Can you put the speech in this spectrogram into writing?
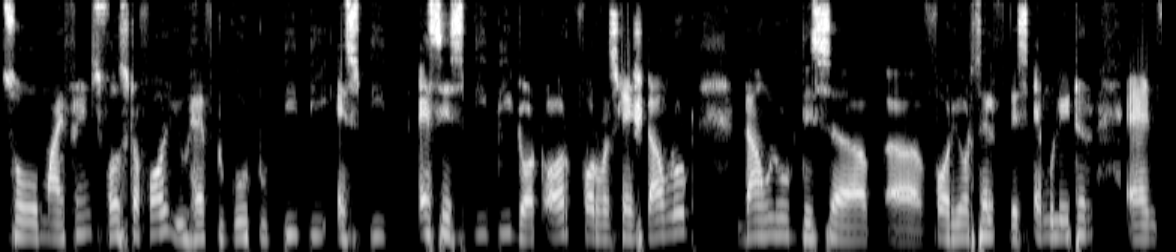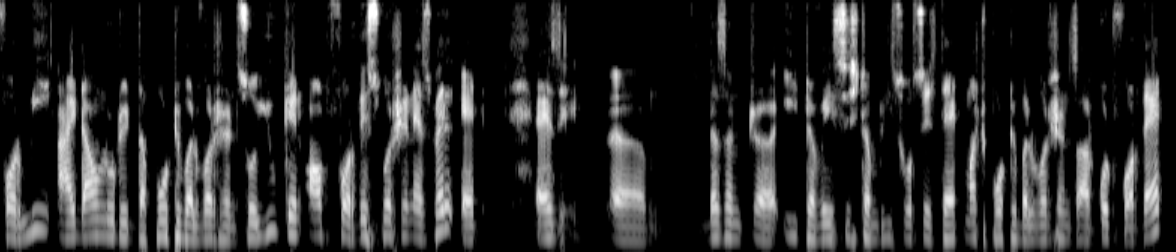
So my friends first of all you have to go to ppsp sspp.org forward slash download. Download this uh, uh, for yourself this emulator. And for me i downloaded the portable version. So you can opt for this version as well at, as it um, doesn't uh, eat away system resources that much. Portable versions are good for that.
